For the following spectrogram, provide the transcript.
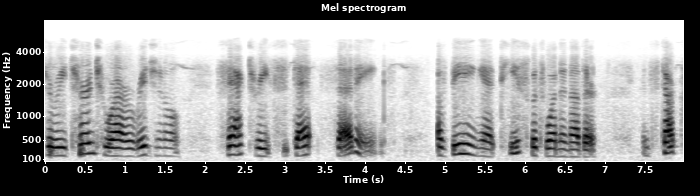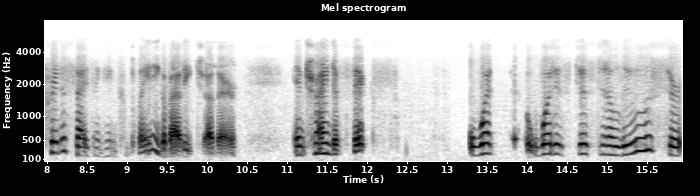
to return to our original factory set settings of being at peace with one another and stop criticizing and complaining about each other and trying to fix what what is just an illusory,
